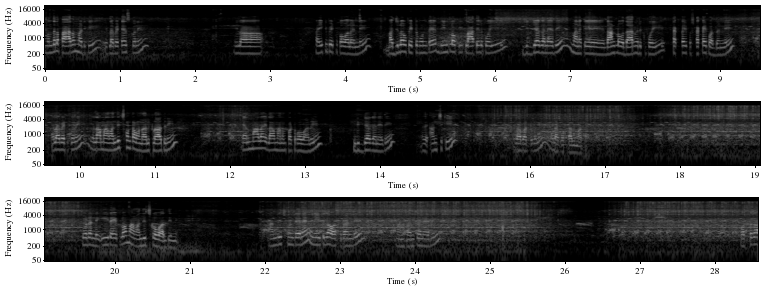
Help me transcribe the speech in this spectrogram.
ముందర పాదం మటికి ఇట్లా పెట్టేసుకొని ఇలా పైకి పెట్టుకోవాలండి. మధ్యలో పెట్టుకుంటే దీంట్లోకి క్లాత్ వెళ్ళిపోయి జిగ్జాగ్ అనేది మనకి దాంట్లో దారి వరకు టక్ అయిపో స్టక్ అయిపోద్దండి. ఇలా పెట్టుకొని ఇలా మనం అందించుకుంటూ ఉండాలి క్లాత్ని. ఎనమాల ఇలా మనం పట్టుకోవాలి జిగ్జాగ్ అనేది. అంచుకి ఇలా పట్టుకొని ఇలా కొట్టాలన్నమాట. చూడండి ఈ టైప్లో మనం అందించుకోవాలి దీన్ని. అందించుకుంటేనే నీట్గా వస్తుందండి మన కంచె అనేది. కొత్తగా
